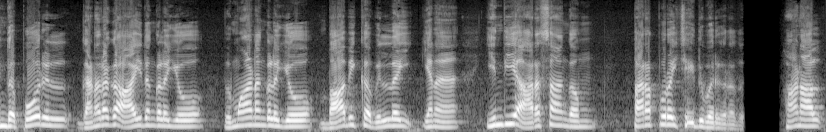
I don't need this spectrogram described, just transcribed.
இந்த போரில் கனரக ஆயுதங்களையோ விமானங்களையோ பாவிக்கவில்லை என இந்திய அரசாங்கம் பரப்புரை செய்து வருகிறது. ஆனால்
